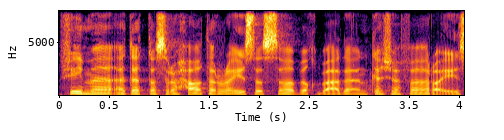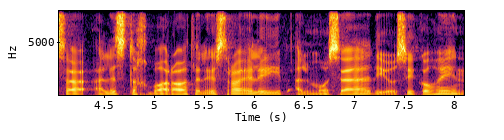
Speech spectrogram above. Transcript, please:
فيما أتت تصريحات الرئيس السابق بعد أن كشف رئيس الاستخبارات الإسرائيلي الموساد يوسي كوهين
